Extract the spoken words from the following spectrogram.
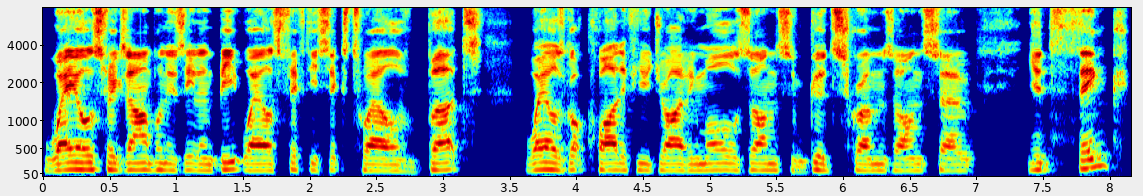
Wales, for example, New Zealand beat Wales 56 12, but Wales got quite a few driving mauls on, some good scrums on. So you'd think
